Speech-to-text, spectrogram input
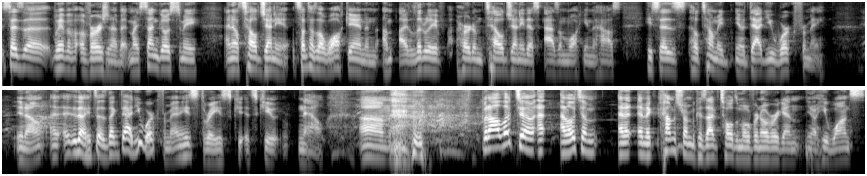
says, uh, we have a, a, version of it. My son goes to me and he'll tell Jenny, sometimes I'll walk in and I'm, i literally have heard him tell Jenny this as I'm walking in the house. He says, he'll tell me, you know, Dad, you work for me. You know, and, he says, like, Dad, you work for me. And he's three, he's, it's cute now. Um, but I'll look to him, and I look to him, and it, and it comes from because I've told him over and over again, you know, he wants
